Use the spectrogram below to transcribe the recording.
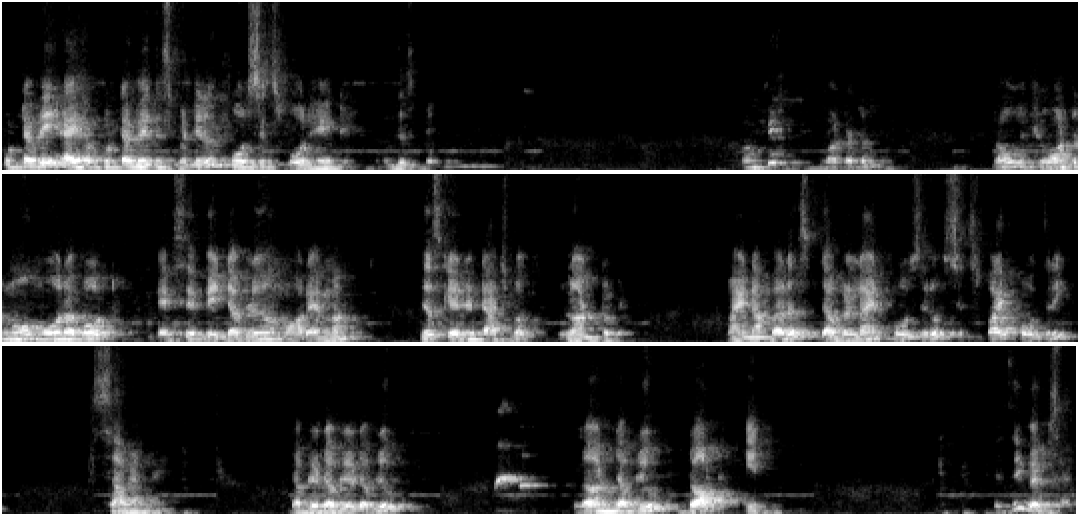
put away. I have put away this material 4648 in this bin okay got it. Now if you want to know more about sap wm or mm just get in touch with learn today. My number is double nine four zero six five four three seven nine. Www.learnw.in is the website.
